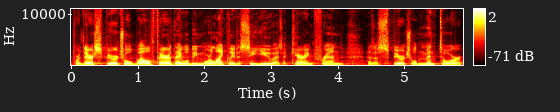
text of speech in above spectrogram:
for their spiritual welfare, they will be more likely to see you as a caring friend, as a spiritual mentor,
